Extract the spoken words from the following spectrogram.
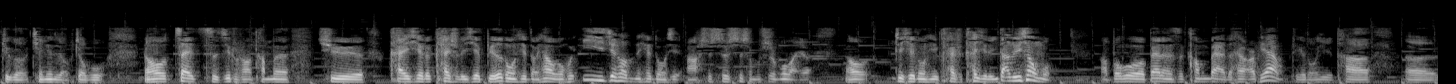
这个前进的脚脚步，然后在此基础上，他们去开一些的开始了一些别的东西，等一下我们会一一介绍的那些东西。啊，是是是什么是什么玩意儿，然后这些东西开始开启了一大堆项目。啊，包括 balance、combat 还有 RPM 这些东西，它呃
